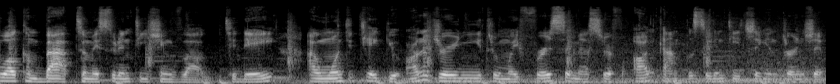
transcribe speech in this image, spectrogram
welcome back to my student teaching vlog. Today, I want to take you on a journey through my first semester of on-campus student teaching internship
